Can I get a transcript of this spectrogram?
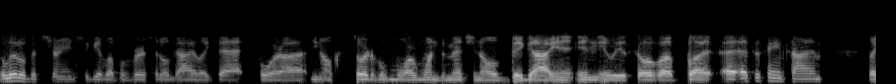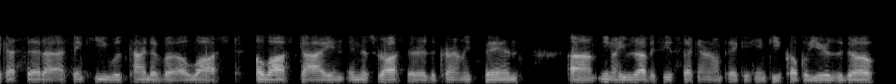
a little bit strange to give up a versatile guy like that for uh, you know sort of a more one-dimensional big guy in, in Ilyasova. But at the same time, like I said, I think he was kind of a, a lost a lost guy in, in this roster as it currently stands. Um, you know, he was obviously a second round pick at Hinkie a couple years ago.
